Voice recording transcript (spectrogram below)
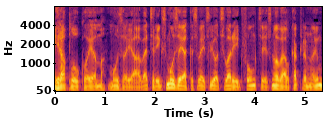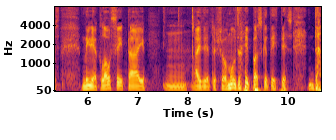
ir aplūkojama muzejā, Vecerīgas muzejā, kas veic ļoti svarīgu funkciju. Es novēlu katram no jums, mīļie klausītāji, mm, aiziet uz šo muzeju, paskatīties da,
